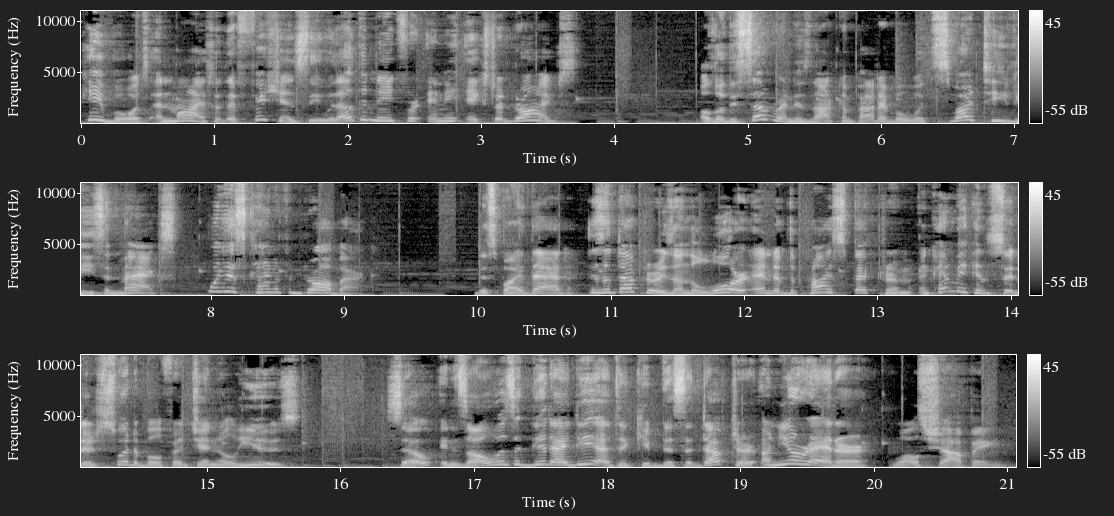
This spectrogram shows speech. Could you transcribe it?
keyboards, and mice with efficiency without the need for any extra drives. Although the Sabrent is not compatible with smart TVs and Macs, which is kind of a drawback. Despite that, this adapter is on the lower end of the price spectrum and can be considered suitable for general use. So it is always a good idea to keep this adapter on your radar while shopping.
